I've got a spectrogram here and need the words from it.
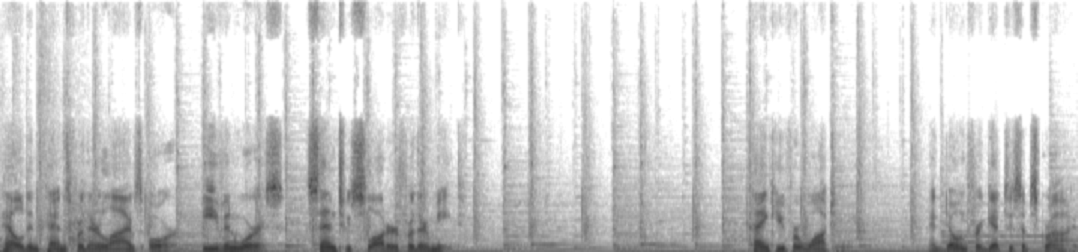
held in pens for their lives or, even worse, sent to slaughter for their meat. Thank you for watching. And don't forget to subscribe.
